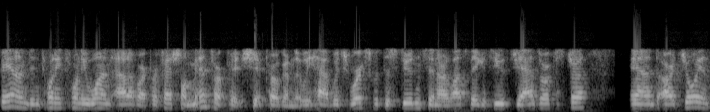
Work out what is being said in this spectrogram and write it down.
band in 2021 out of our professional mentorship program that we have, which works with the students in our Las Vegas Youth Jazz Orchestra, and our Joy in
